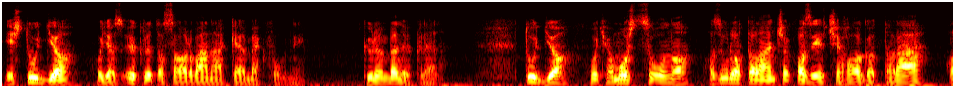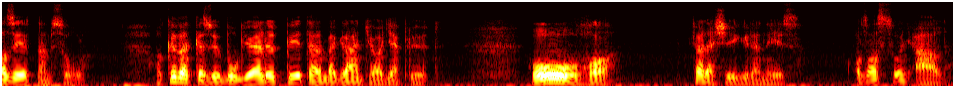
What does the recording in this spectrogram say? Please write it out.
és tudja, hogy az ökröt a szarvánál kell megfogni. Különben öklel. Tudja, hogy ha most szólna, az ura talán csak azért se hallgatna rá, azért nem szól. A következő bogja előtt Péter megrántja a gyeplőt. Hóha! Feleségére néz. Az asszony áll.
